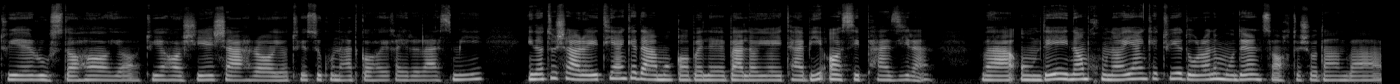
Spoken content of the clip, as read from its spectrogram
توی روستاها یا توی حاشیه شهرها یا توی سکونتگاه های غیر رسمی اینا تو شرایطی هن که در مقابل بلایای طبیعی آسیب پذیرن. و عمده اینام خونایی که توی دوران مدرن ساخته شدن و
